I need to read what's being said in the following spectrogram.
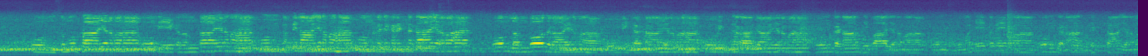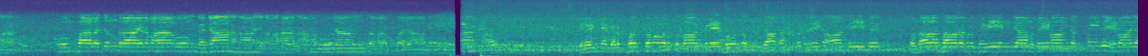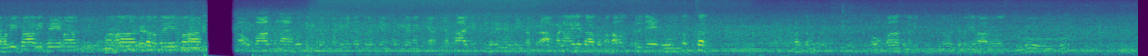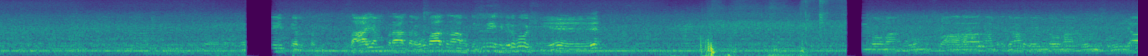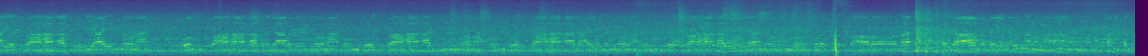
ॐ सुमुखाय नमः। ॐ एकदन्ताय नमः। ॐ कपिलाय नमः। ॐ गजकर्णकाय नमः। ॐ लम्बोदराय नमः। ॐ विकटाय नमः। ॐ विघ्नराजाय नमः। ॐ गणाधिपाय नमः। ॐ धूमकेतवे नमः। गणाध्यक्षाय नमः ॐ फालचन्द्राय नमः ॐ गजाननाय नमः नामपूजां समर्पयामि हिरण्यगर्भस्वमवर्तताग्रे भूतस्य जातः तद्रेक आसीत् तदाधार पृथिवीं जामतेनाङ्गस्मै देवाय हविषा विधेम महागणपते नमः औपासनाहुतिं महेशद्रव्यं परिगणस्य यथाशक्तिधरिणीत ब्राह्मणाय दातुमहमुत्सृजे ॐ तत्सत् औपासनविच्छिन्नदोषपरिहारोऽस्तु इत्यर्थं ప్రీత్యర్థం సాయం ప్రాతర ఉపాసనాహుతి గృహి నిర్హోష్యే. ఓం స్వాహ ప్రజాపతిండోమ ఓం సూర్యాయ స్వాహ సూర్యాయండోమ ఓం స్వాహ ప్రజాపతిండోమ ఓం భూస్వాహ అగ్నిండోమ ఓం భూస్వాహ వాయుండోమ ఓం భూస్వాహ సూర్యాండోమ ఓం భూస్వాహ ప్రజాపతైరం నమ. సమితం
